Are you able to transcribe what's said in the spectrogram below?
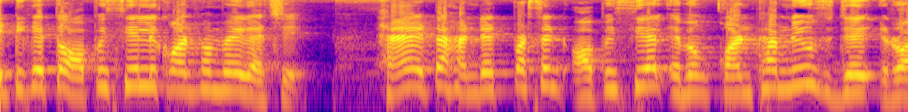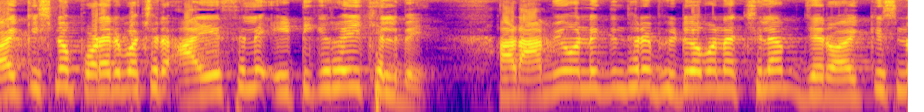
এটিকে তো অফিসিয়ালি কনফার্ম হয়ে গেছে। হ্যাঁ এটা হান্ড্রেড পার্সেন্ট অফিসিয়াল এবং কনফার্ম নিউজ যে রয় কৃষ্ণ পরের বছর আইএসএলে এটিকে হয়েই খেলবে। আর আমিও অনেকদিন ধরে ভিডিও বানাচ্ছিলাম যে রয়কৃষ্ণ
